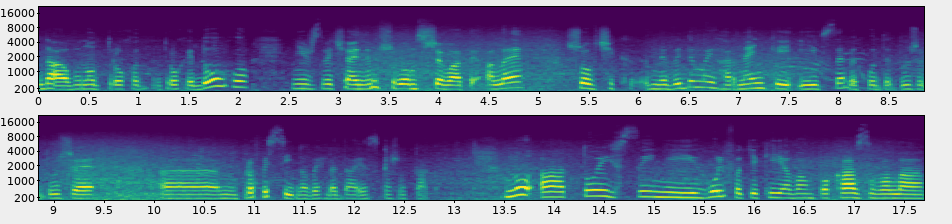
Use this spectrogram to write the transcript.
Да, воно трохи, трохи довго, ніж звичайним швом зшивати, але шовчик невидимий, гарненький і все виходить дуже-дуже е, професійно виглядає, скажу так. Ну, а той синій гольфик, який я вам показувала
